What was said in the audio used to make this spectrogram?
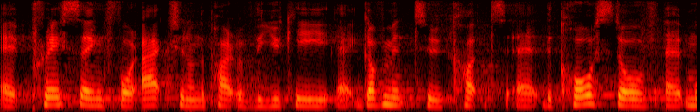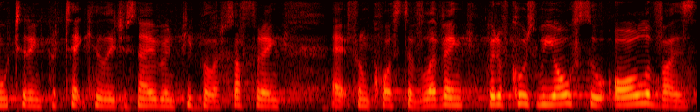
uh, pressing for action on the part of the UK uh, Government to cut uh, the cost of uh, motoring, particularly just now when people are suffering uh, from cost of living. But of course, we also, all of us,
